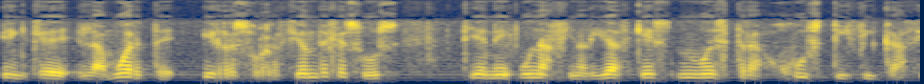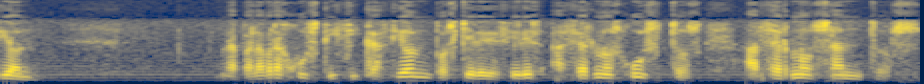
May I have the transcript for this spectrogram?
en que la muerte y resurrección de Jesús tiene una finalidad que es nuestra justificación. La palabra justificación pues quiere decir es hacernos justos, hacernos santos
